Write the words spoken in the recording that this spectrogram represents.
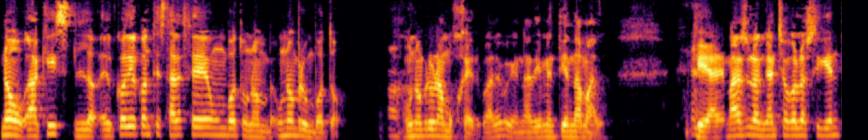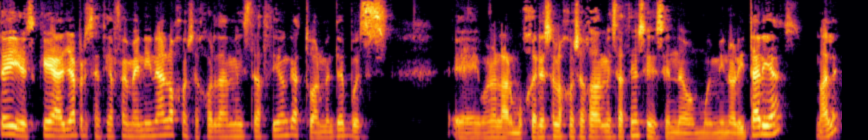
No, aquí el código Conte establece un voto, un hombre, un hombre, un voto. Un hombre, una mujer, ¿vale? Porque nadie me entienda mal. Que además lo engancho con lo siguiente y es que haya presencia femenina en los consejos de administración que actualmente, pues, eh, bueno, las mujeres en los consejos de administración siguen siendo muy minoritarias, ¿vale?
